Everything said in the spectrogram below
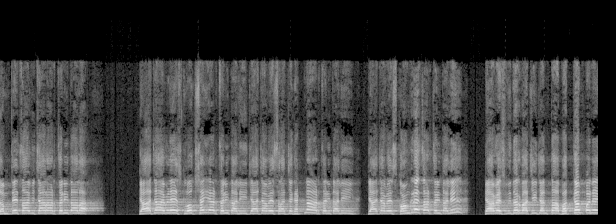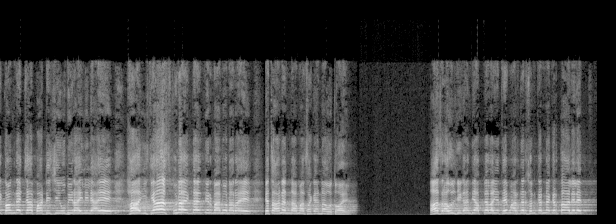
समतेचा विचार अडचणीत आला ज्या ज्या वेळेस लोकशाही अडचणीत आली ज्या ज्या वेळेस राज्यघटना अडचणीत आली ज्या ज्या वेळेस काँग्रेस अडचणीत आली त्यावेळेस विदर्भाची जनता भक्कमपणे काँग्रेसच्या पाठीशी उभी राहिलेली आहे हा इतिहास पुन्हा एकदा निर्माण होणार आहे याचा आनंद आम्हा सगळ्यांना होतो आहे आज राहुलजी गांधी आपल्याला येथे मार्गदर्शन करण्याकरता आलेले आहेत.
